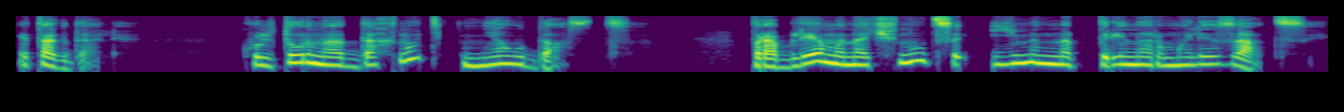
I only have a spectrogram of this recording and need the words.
и так далее. Культурно отдохнуть не удастся. Проблемы начнутся именно при нормализации.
